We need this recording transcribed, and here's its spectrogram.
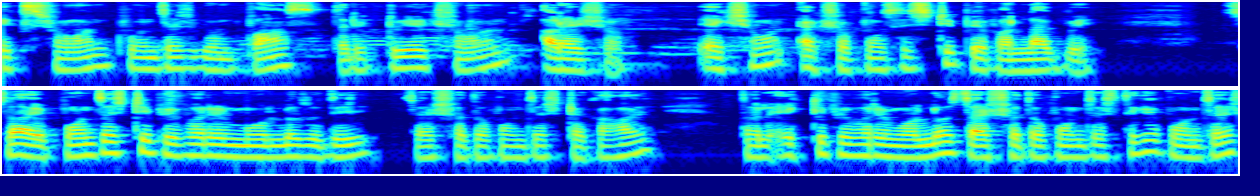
এক্স সমান পঞ্চাশ গুণ পাঁচ, তাহলে টু এক্স সমান আড়াইশো এক্স সমান একশো পঁচিশটি পেপার লাগবে। ছয় পঞ্চাশটি পেপারের মূল্য যদি চারশত পঞ্চাশ টাকা হয়, তাহলে একটি পেপারের মূল্য চারশত পঞ্চাশ থেকে পঞ্চাশ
